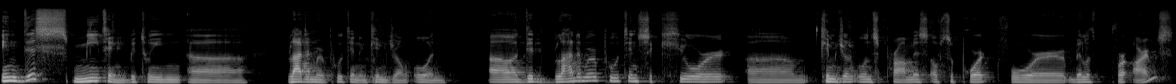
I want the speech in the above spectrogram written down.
in this meeting between uh, Vladimir Putin and Kim Jong Un, uh, did Vladimir Putin secure um, Kim Jong Un's promise of support for mili- for arms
